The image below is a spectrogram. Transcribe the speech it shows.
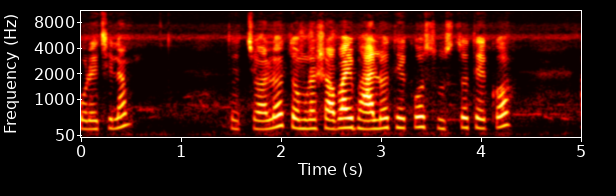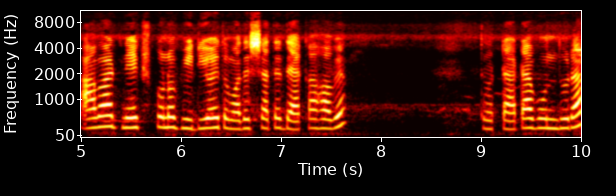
করেছিলাম। তো চলো, তোমরা সবাই ভালো থেকো, সুস্থ থেকো। আবার নেক্সট কোনো ভিডিওয় তোমাদের সাথে দেখা হবে। তো টাটা বন্ধুরা।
